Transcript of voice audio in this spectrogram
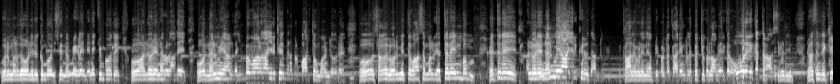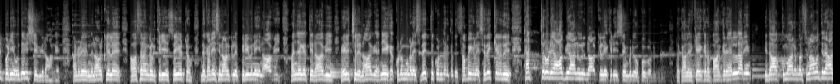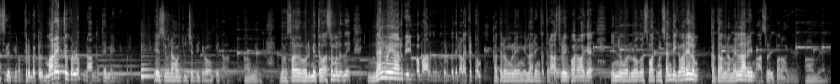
ஒரு மனதோடு இருக்கும்போது சில நன்மைகளை நினைக்கும் போது ஓ ஆண்டவரே நாங்கள் அதை ஓ நன்மையானதா இன்பமானதா இருக்குது நாங்கள் பார்த்தோம் ஆண்டவரே. ஓ சகோதரர் ஒருமித்த வாசம் பண்ணுறது எத்தனை இன்பம் எத்தனை ஆண்டவரே நன்மையா இருக்கிறது ஆண்டவரே. இந்த அப்படிப்பட்ட காரியங்களை பெற்றுக்கொள்ளாமல் இருக்கிற ஒவ்வொரு கத்தர் ஆசீர்வதியும். வசனத்தை கீழ்ப்படிய உதவி செய்வீராக. அன்றைய இந்த நாட்களிலே அவசரங்கள் கிரியை செய்யட்டும். இந்த கடைசி நாட்களில் பிரிவினையின் ஆவி வஞ்சகத்தின் ஆவி எரிச்சலின் ஆவி அநேக குடும்பங்களை சிதைத்துக் கொண்டிருக்கிறது சபைகளை சிதைக்கிறது. கர்த்தருடைய ஆவியான ஒரு நாட்களிலே கிரியை செய்யும்படி ஒப்புக் கொடுக்கிறோம் இந்த காலையில் கேட்கிற பார்க்கிற எல்லாரையும் இதா குமார பரிசு நாமத்திலே ஆசீர்வதிக்கிறோம். கிருபைகள் மறைத்துக் கொள்ளும் நாமத்தை மைமைப்படும் இயேசுவின் நாமத்தில் செப்பிக்கிறோம் பிதா. ஆமென். இந்த சகோதரர் ஒருமித்த வாசமானது நன்மையானது இன்பமானது உங்கள் குடும்பத்தில் நடக்கட்டும். கத்திர உங்களையும் எல்லாரையும் கத்திர ஆசிரியப்பாராக இன்னும் ஒரு லோக சுவாத்தியம் சந்திக்கும் வரையிலும் கத்தாமி நம்ம எல்லாரையும் ஆசிரியப்பாராக ஆமேன்.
